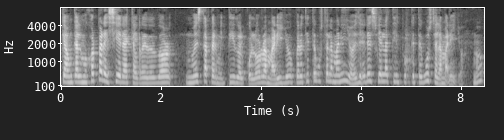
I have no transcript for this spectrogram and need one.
que aunque a lo mejor pareciera que alrededor no está permitido el color amarillo, pero a ti te gusta el amarillo, eres fiel a ti porque te gusta el amarillo, ¿no?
